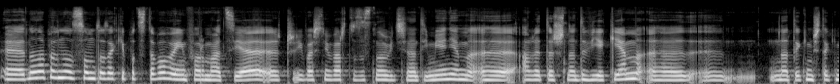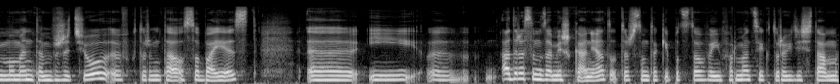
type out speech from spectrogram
E, No na pewno są to takie podstawowe informacje, czyli właśnie warto zastanowić się nad imieniem, ale też nad wiekiem, nad jakimś takim momentem w życiu, w którym ta osoba jest. E, I e, adresem zamieszkania to też są takie podstawowe informacje, które gdzieś tam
